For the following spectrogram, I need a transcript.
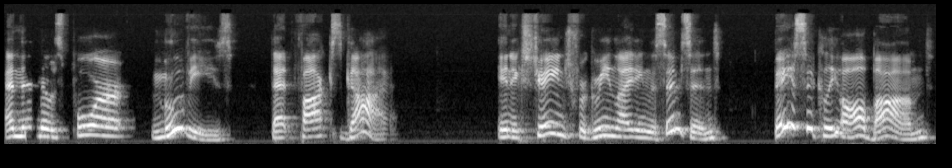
And then those four movies that Fox got in exchange for greenlighting The Simpsons basically all bombed.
